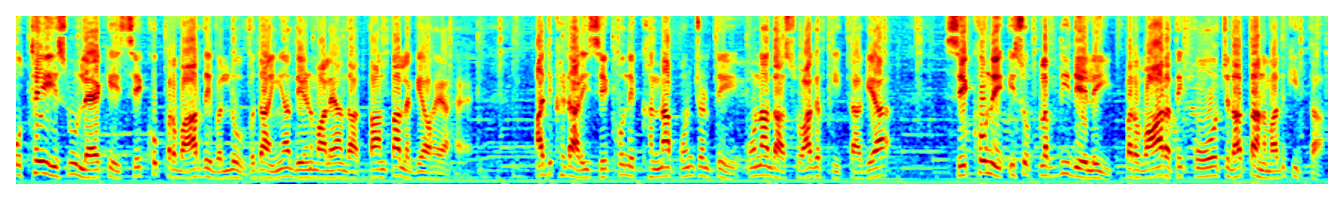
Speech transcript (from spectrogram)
ਉੱਥੇ ਹੀ ਇਸ ਨੂੰ ਲੈ ਕੇ ਸੇਖੋ ਪਰਿਵਾਰ ਦੇ ਵੱਲੋਂ ਵਧਾਈਆਂ ਦੇਣ ਵਾਲਿਆਂ ਦਾ ਤਾਂਤਾ ਲੱਗਿਆ ਹੋਇਆ ਹੈ। ਅੱਜ ਖਿਡਾਰੀ ਸੇਖੋ ਨੇ ਖੰਨਾ ਪਹੁੰਚਣ ਤੇ ਉਹਨਾਂ ਦਾ ਸਵਾਗਤ ਕੀਤਾ ਗਿਆ। ਸੇਖੋ ਨੇ ਇਸ ਉਪਲਬਧੀ ਦੇ ਲਈ ਪਰਿਵਾਰ ਅਤੇ ਕੋਚ ਦਾ ਧੰਨਵਾਦ ਕੀਤਾ।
